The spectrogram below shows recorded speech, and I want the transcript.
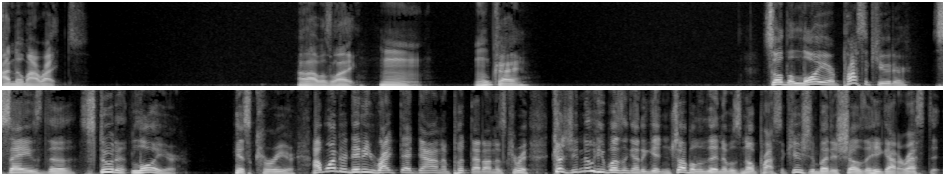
I know my rights. And I was like, hmm, okay. So the lawyer, prosecutor, saves the student lawyer his career. I wonder, did he write that down and put that on his career? Because you knew he wasn't going to get in trouble and then there was no prosecution, but it shows that he got arrested.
